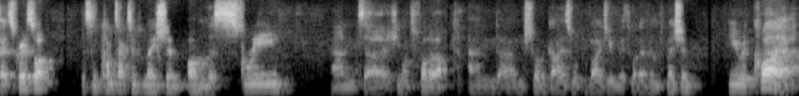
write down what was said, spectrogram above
FX Career Swap, there's some contact information on the screen. And uh, if you want to follow up, and I'm sure the guys will provide you with whatever information you require.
